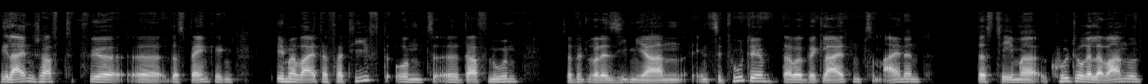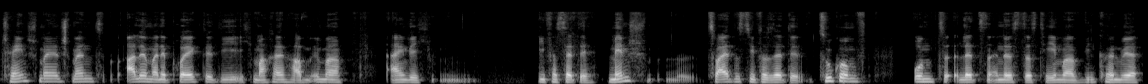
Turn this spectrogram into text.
die Leidenschaft für äh, das Banking immer weiter vertieft und äh, darf nun seit mittlerweile sieben Jahren Institute dabei begleiten. Zum einen das Thema kultureller Wandel, Change Management. Alle meine Projekte, die ich mache, haben immer eigentlich die Facette Mensch, zweitens die Facette Zukunft und letzten Endes das Thema, wie können wir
